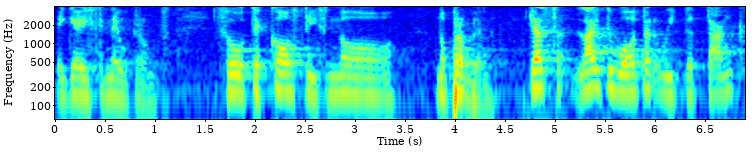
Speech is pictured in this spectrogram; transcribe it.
against neutrons. So the cost is no, no problem. Just light water with a tank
